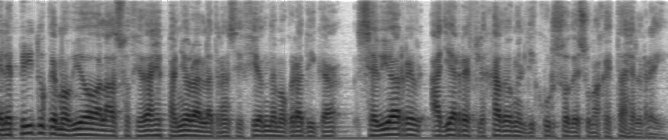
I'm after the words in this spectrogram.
El espíritu que movió a la sociedad española en la transición democrática se vio ayer reflejado en el discurso de Su Majestad el Rey.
